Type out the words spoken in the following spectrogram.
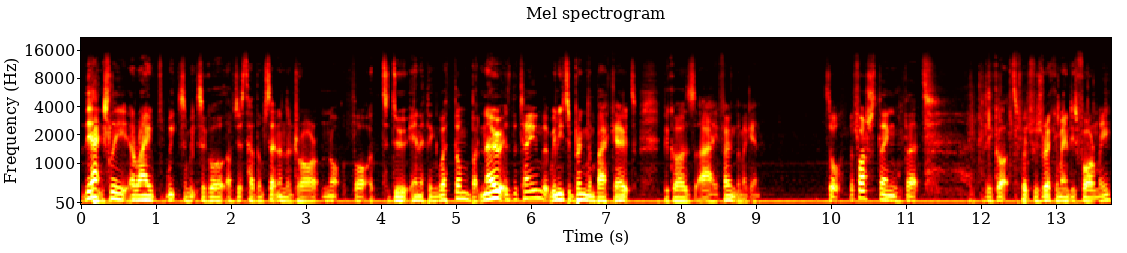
They actually arrived weeks and weeks ago. I've just had them sitting in the drawer, not thought to do anything with them. But now is the time that we need to bring them back out because I found them again. So, the first thing that they got, which was recommended for me,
